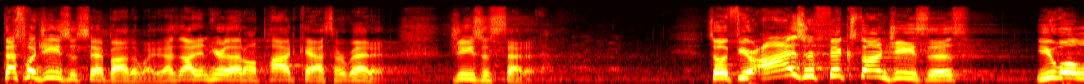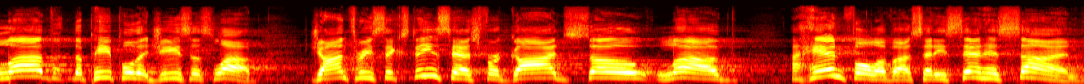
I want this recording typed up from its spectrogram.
That's what Jesus said, by the way. I didn't hear that on a podcast, I read it. Jesus said it. So if your eyes are fixed on Jesus, you will love the people that Jesus loved. John 3:16 says, "For God so loved a handful of us that he sent his son."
